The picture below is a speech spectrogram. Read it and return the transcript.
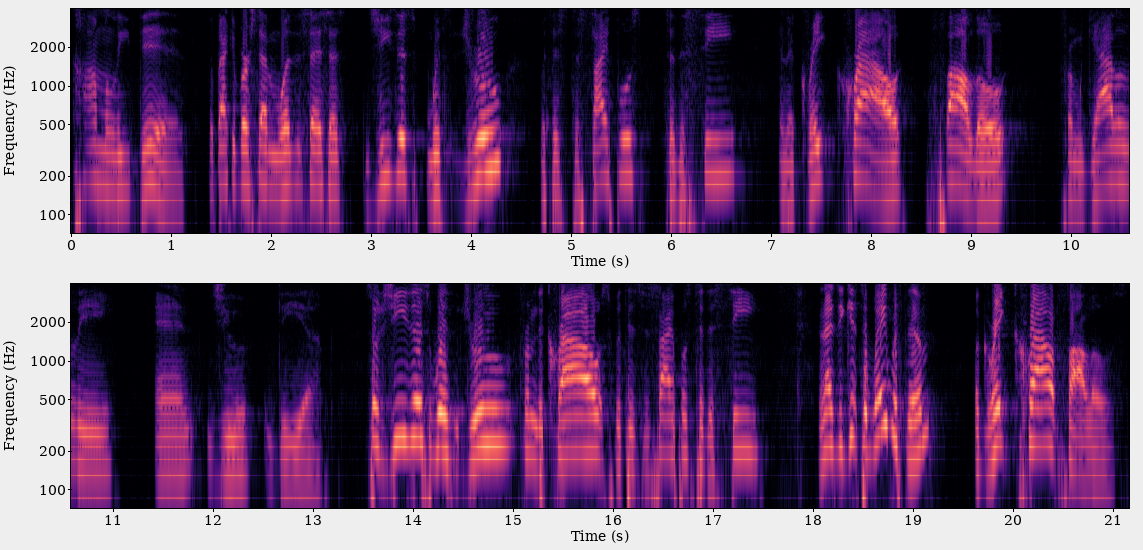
commonly did. Look back at verse 7. What does it say? It says, Jesus withdrew with his disciples to the sea, and a great crowd followed from Galilee and Judea. So Jesus withdrew from the crowds with his disciples to the sea. And as he gets away with them, a great crowd follows.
